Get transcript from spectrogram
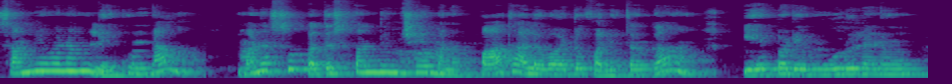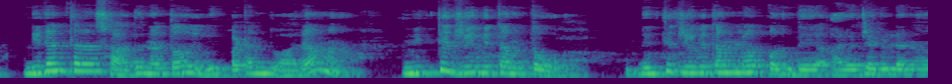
సంయమనం లేకుండా మనస్సు ప్రతిస్పందించే మన పాత అలవాటు ఫలితంగా ఏర్పడే మూడులను నిరంతర సాధనతో విప్పటం ద్వారా నిత్య జీవితంతో నిత్య జీవితంలో పొందే అలజడులను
